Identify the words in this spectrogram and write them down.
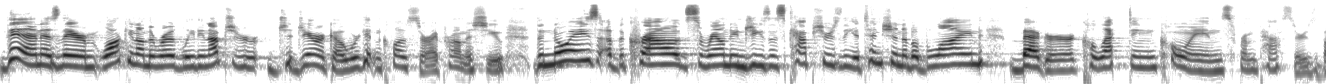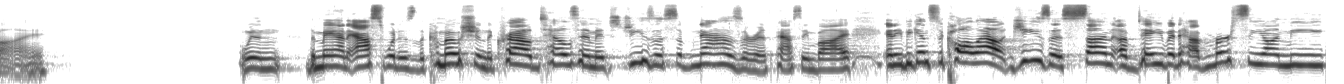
Then, as they're walking on the road leading up to, to Jericho, we're getting closer, I promise you. The noise of the crowd surrounding Jesus captures the attention of a blind beggar collecting coins from passersby. When the man asks what is the commotion, the crowd tells him it's Jesus of Nazareth passing by, and he begins to call out, Jesus, son of David, have mercy on me.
